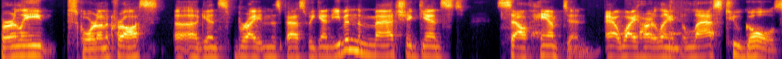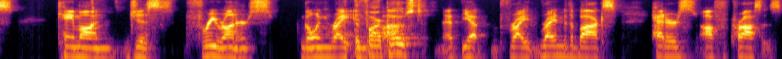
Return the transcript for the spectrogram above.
Burnley scored on a cross uh, against Brighton this past weekend. Even the match against Southampton at White Hart Lane, the last two goals came on just free runners going right at the far the post. At, yep, right, right into the box, headers off of crosses.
